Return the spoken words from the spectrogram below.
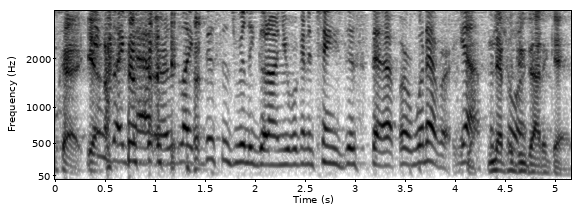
okay, yeah. Things like that, or like this is really good on you. We're going to change this step, or whatever. Yeah. Never sure. do that again.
